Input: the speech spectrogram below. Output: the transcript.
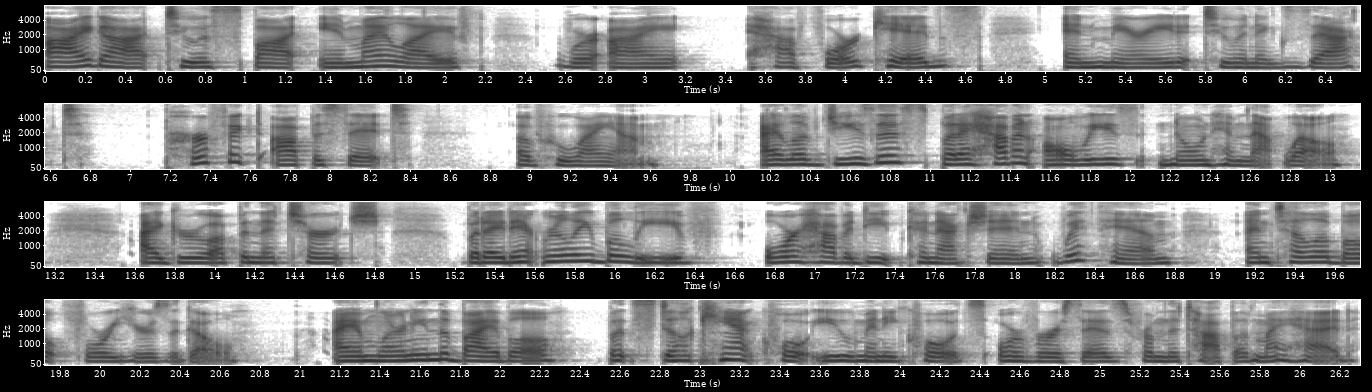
I got to a spot in my life where I have four kids and married to an exact perfect opposite of who I am. I love Jesus, but I haven't always known him that well. I grew up in the church, but I didn't really believe or have a deep connection with him until about four years ago. I am learning the Bible, but still can't quote you many quotes or verses from the top of my head.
